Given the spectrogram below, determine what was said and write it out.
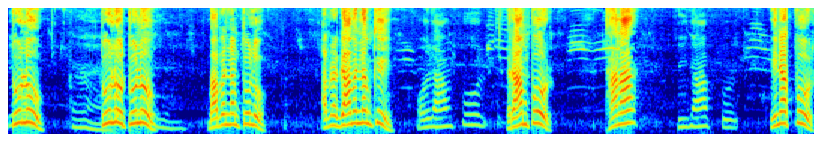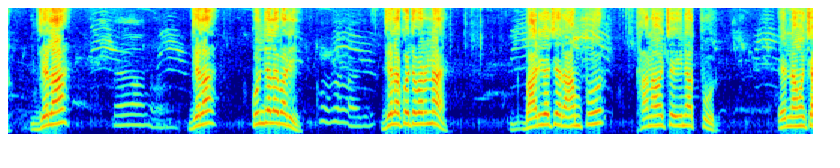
টুলু। টুলু টুলু। বাবার নাম টুলু। আপনার গ্রামের নাম কি? রামপুর। রামপুর। থানা? ইনাদপুর জেলা? জেলা? কোন জেলায় বাড়ি? জেলা কইতে পারে না? বাড়ি হচ্ছে রামপুর থানা হচ্ছে ইনাদপুর এর নাম হচ্ছে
